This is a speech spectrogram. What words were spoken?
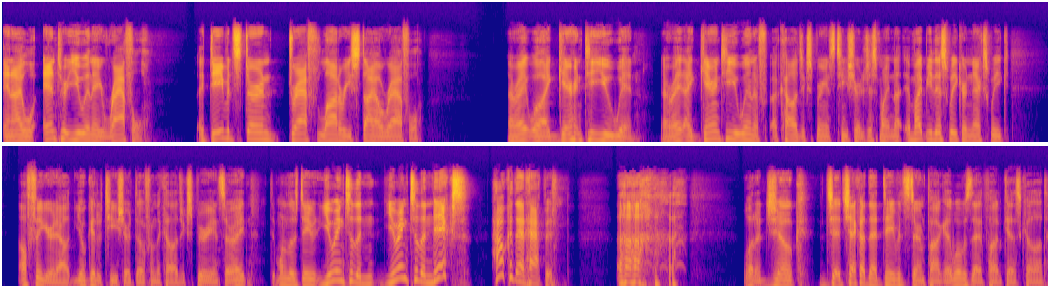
and I will enter you in a raffle, a David Stern draft lottery style raffle. All right. Well, I guarantee you win. All right. I guarantee you win a, a college experience T-shirt. It just might not. It might be this week or next week. I'll figure it out. You'll get a T-shirt though from the college experience. All right. One of those David Ewing to the Ewing to the Knicks. How could that happen? Uh, What a joke. Ch- check out that David Stern podcast. What was that podcast called?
